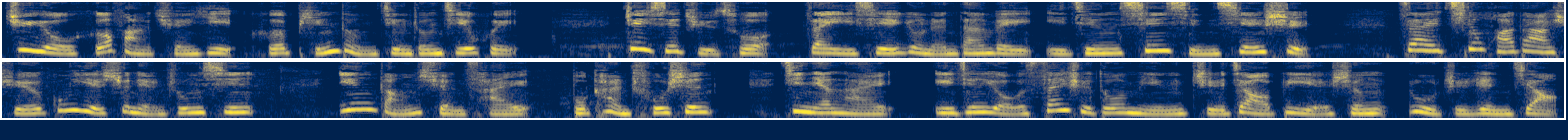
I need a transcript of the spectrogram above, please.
具有合法权益和平等竞争机会。这些举措在一些用人单位已经先行先试。在清华大学工业训练中心，因港选才，不看出身。近年来，已经有三十多名职教毕业生入职任教。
